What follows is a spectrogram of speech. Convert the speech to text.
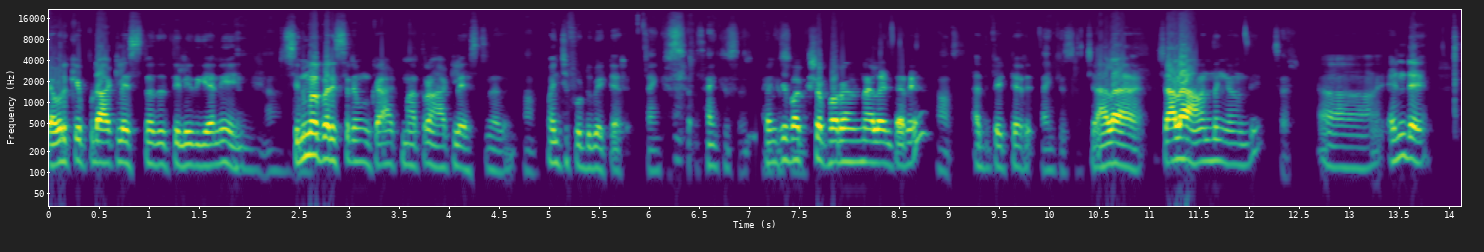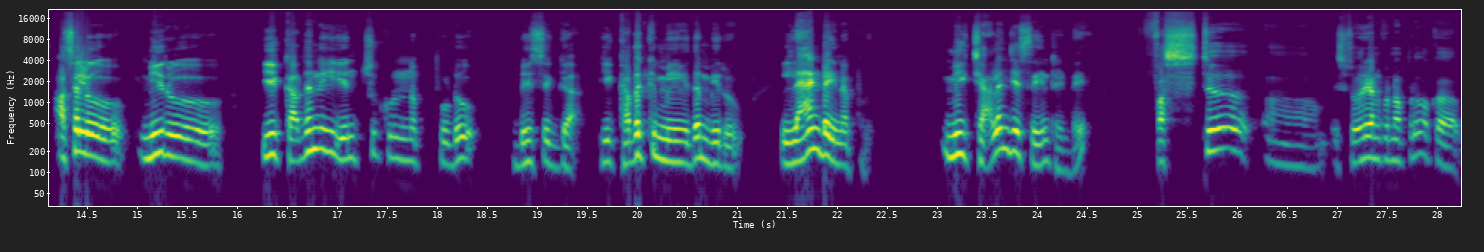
ఎవరికి ఎప్పుడు ఆకలిస్తున్నదో తెలియదు కానీ సినిమా పరిశ్రమకి ఆట మాత్రం ఆకలిస్తున్నది. మంచి ఫుడ్ పెట్టారు. Thank you sir thank you sir పంచభక్ష పురాణాలు అంటారు. అది పెట్టారు. థ్యాంక్ యూ సార్ చాలా చాలా ఆనందంగా ఉంది. Sir. అండ్ అసలు మీరు ఈ కథని ఎంచుకున్నప్పుడు బేసిక్గా ఈ కథకి మీద మీరు ల్యాండ్ అయినప్పుడు మీ ఛాలెంజెస్ ఏంటండి? ఫస్ట్ స్టోరీ అనుకున్నప్పుడు ఒక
